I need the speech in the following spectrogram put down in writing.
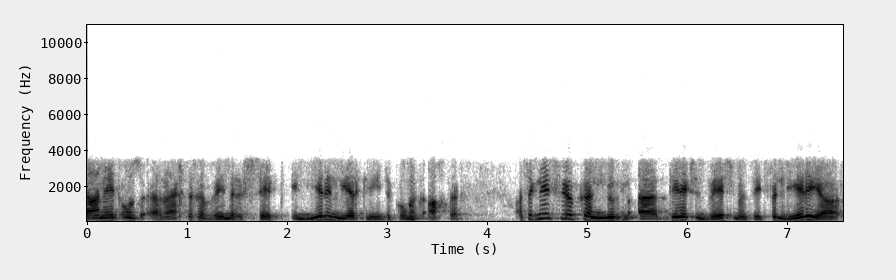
dan het ons 'n regte wenresep en meer en meer kliënte kom dit agter. As ek net vir jou kan noem, uh Tenex Investments het verlede jaar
